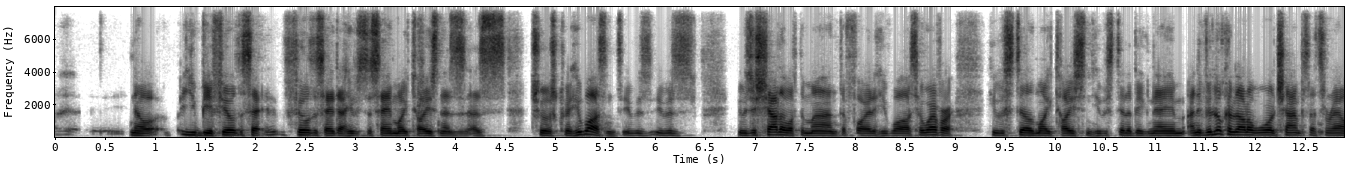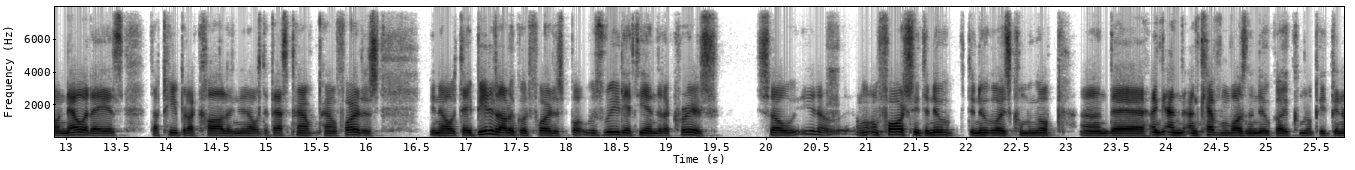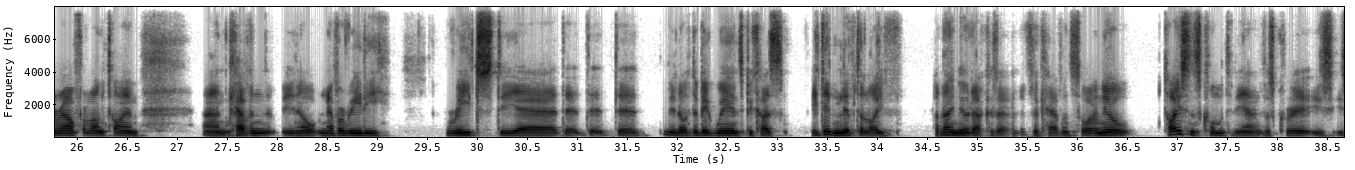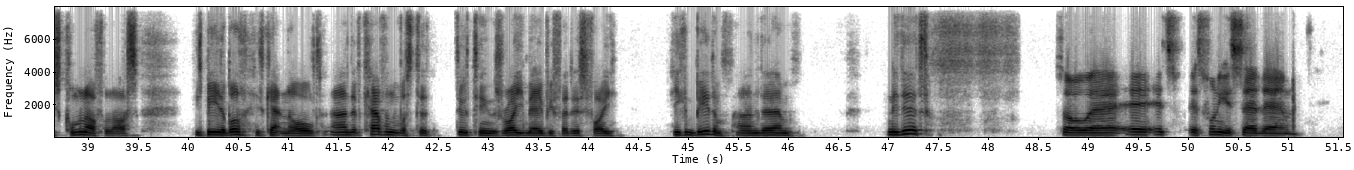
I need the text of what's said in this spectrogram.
you know, you'd be fool to say fool to say that he was the same Mike Tyson as as his career. He wasn't. He was. He was. He was a shadow of the man, the fighter he was. However, he was still Mike Tyson. He was still a big name. And if you look at a lot of world champions that's around nowadays, that people are calling, you know, the best pound for pound fighters, you know, they beat a lot of good fighters, but it was really at the end of their careers. So you know, unfortunately, the new the new guys coming up, and uh, and, and Kevin wasn't a new guy coming up. He'd been around for a long time, and Kevin, you know, never really reached the uh, the, the the you know the big wins because he didn't live the life, and I knew that because I lived with Kevin. So I knew Tyson's coming to the end of his career. He's he's coming off a loss. He's beatable. He's getting old, and if Kevin was to do things right, maybe for this fight, he can beat him. And um, and he did. So uh, it's it's funny you said um,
